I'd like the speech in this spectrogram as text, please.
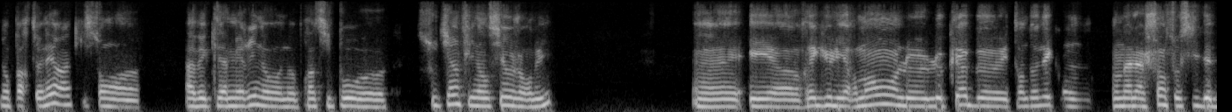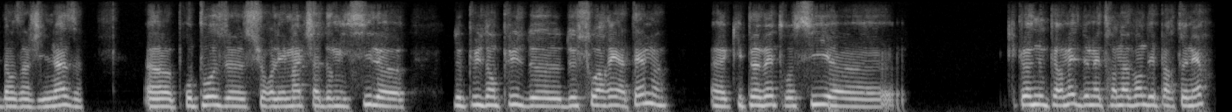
nos partenaires, hein, qui sont avec la mairie nos, principaux soutiens financiers aujourd'hui. Et régulièrement, le, club, étant donné qu'on on a la chance aussi d'être dans un gymnase, propose sur les matchs à domicile de plus en plus de, de soirées à thème euh, qui peuvent être aussi euh, qui peuvent nous permettre de mettre en avant des partenaires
